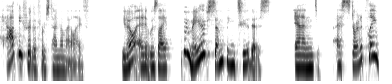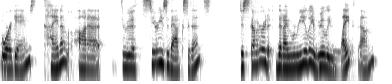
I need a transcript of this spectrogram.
happy for the first time in my life, you know? And it was like, hmm, maybe there's something to this. And I started playing board games kind of on a through a series of accidents, discovered that I really, really liked them.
